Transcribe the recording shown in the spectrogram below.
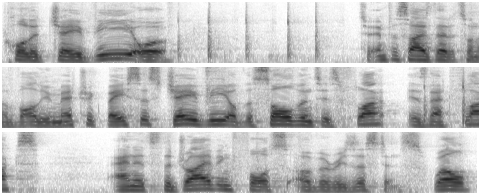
call it JV or to emphasize that it's on a volumetric basis. JV of the solvent is, is that flux, and it's the driving force over resistance. Well,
